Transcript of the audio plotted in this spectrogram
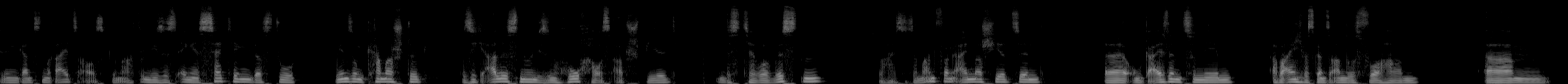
den ganzen Reiz ausgemacht. Und dieses enge Setting, dass du wie in so einem Kammerstück, dass sich alles nur in diesem Hochhaus abspielt und dass Terroristen, so heißt es am Anfang, einmarschiert sind, äh, um Geiseln zu nehmen, aber eigentlich was ganz anderes vorhaben. Ähm,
